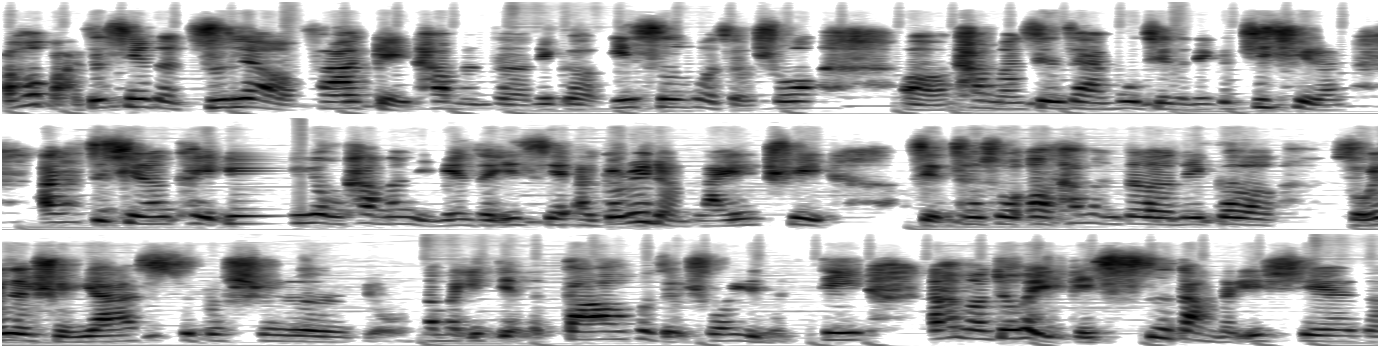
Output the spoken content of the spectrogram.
然后把这些的资料发给他们的那个医生，或者说呃他们现在目前的那个机器人啊这。其人可以运用他们里面的一些 algorithm 来去检测说，哦，他们的那个。所谓的血压是不是有那么一点的高，或者说有点低？那他们就会给适当的一些的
